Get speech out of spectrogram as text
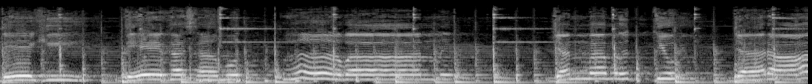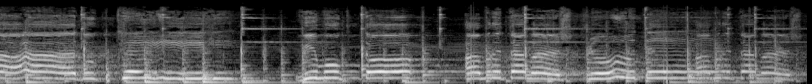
ദേഹി ദേഹസമുദ് देहसमुद्भवान् जन्म मृत्यु जरा दुःखैः विमुक्तो अमृतमश्नुते। अमृतमश्नुते।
